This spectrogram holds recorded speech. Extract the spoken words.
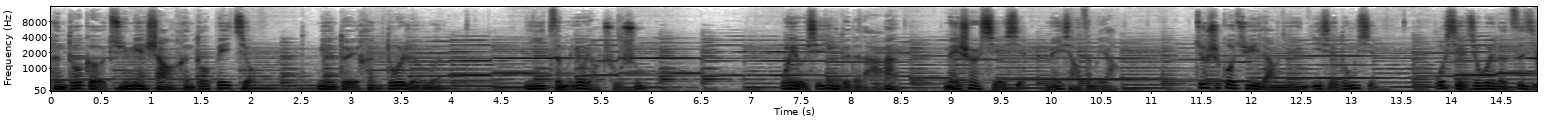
很多个局面上，很多杯酒，面对很多人问：“你怎么又要出书？”我有一些应对的答案，没事儿写写，没想怎么样。就是过去一两年一些东西，我写就为了自己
